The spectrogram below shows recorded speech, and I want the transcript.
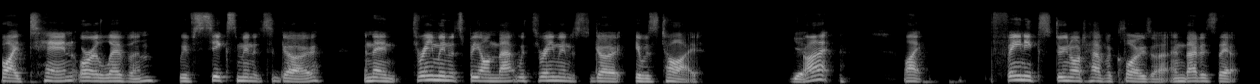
by 10 or 11 with six minutes to go. And then three minutes beyond that, with three minutes to go, it was tied. Yeah. Right? Like, Phoenix do not have a closer, and that is their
